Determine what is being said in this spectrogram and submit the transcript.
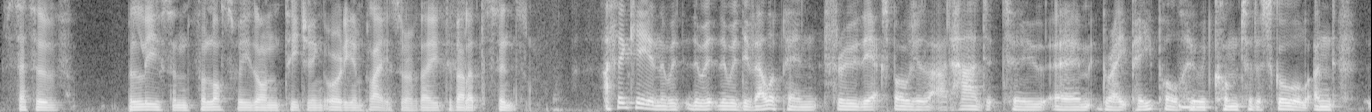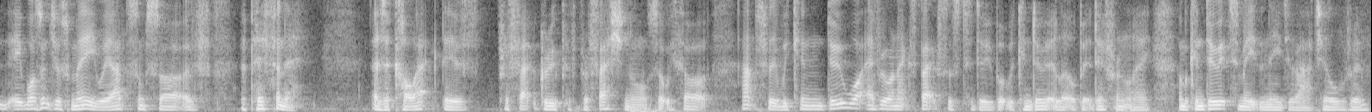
set of beliefs and philosophies on teaching already in place, or have they developed since? I think Ian, they were, they were they were developing through the exposure that I'd had to um, great people who had come to the school, and it wasn't just me. We had some sort of epiphany as a collective prof- group of professionals that we thought actually we can do what everyone expects us to do, but we can do it a little bit differently, and we can do it to meet the needs of our children.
